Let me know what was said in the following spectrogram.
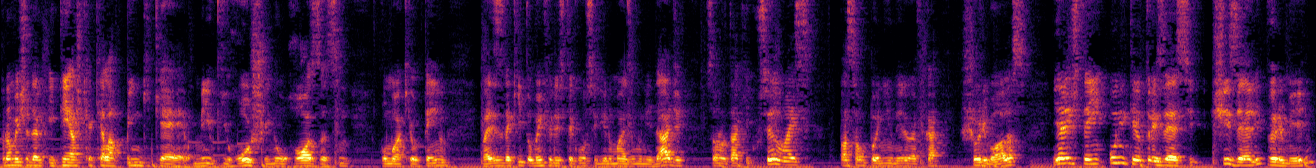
Provavelmente deve... E tem acho que aquela pink, que é meio que roxo e não rosa, assim, como a que eu tenho. Mas esse daqui tô bem feliz de ter conseguido mais uma unidade. Só não tá aqui com o selo, mas passar um paninho nele vai ficar show de bolas. E a gente tem o Nintendo 3DS XL vermelho,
